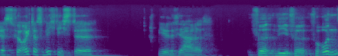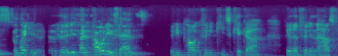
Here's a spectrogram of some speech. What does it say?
das ist für euch das wichtigste Spiel des Jahres. Für, wie? Für, für uns? Für, für, die, für, für die, St. Pauli-Fans? Für die, für die Kiezkicker. Während für den HSV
